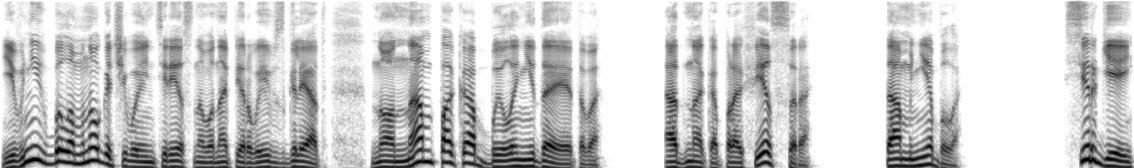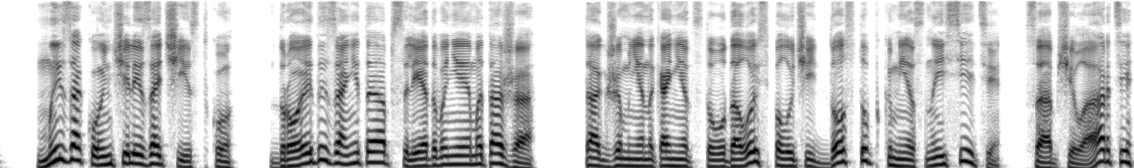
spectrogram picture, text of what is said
И в них было много чего интересного на первый взгляд, но нам пока было не до этого. Однако профессора там не было. Сергей, мы закончили зачистку. Дроиды заняты обследованием этажа. Также мне наконец-то удалось получить доступ к местной сети, сообщила Арти,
